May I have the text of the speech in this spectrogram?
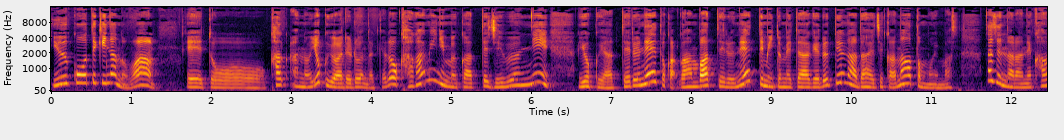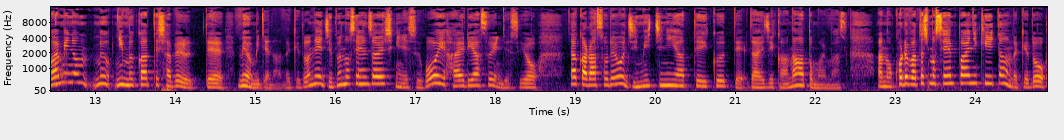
有効的なのはえっ、ー、と、か、あの、よく言われるんだけど、鏡に向かって自分によくやってるねとか、頑張ってるねって認めてあげるっていうのは大事かなと思います。なぜならね、鏡のに向かって喋るって目を見てなんだけどね、自分の潜在意識にすごい入りやすいんですよ。だからそれを地道にやっていくって大事かなと思います。あの、これ私も先輩に聞いたんだけど、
